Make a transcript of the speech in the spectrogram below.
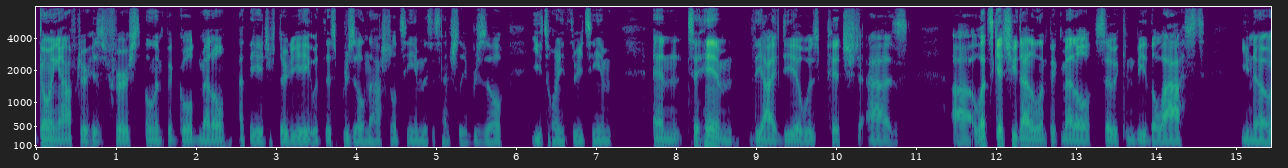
going after his first Olympic gold medal at the age of 38 with this Brazil national team, this essentially Brazil U23 team. And to him, the idea was pitched as uh, let's get you that Olympic medal so it can be the last, you know,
